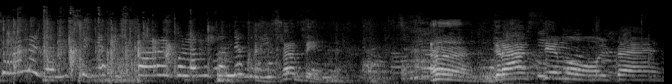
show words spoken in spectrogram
Sorella gli hanno insegnato a sparare con la mitragliata dei Va bene. Ah, grazie molte.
